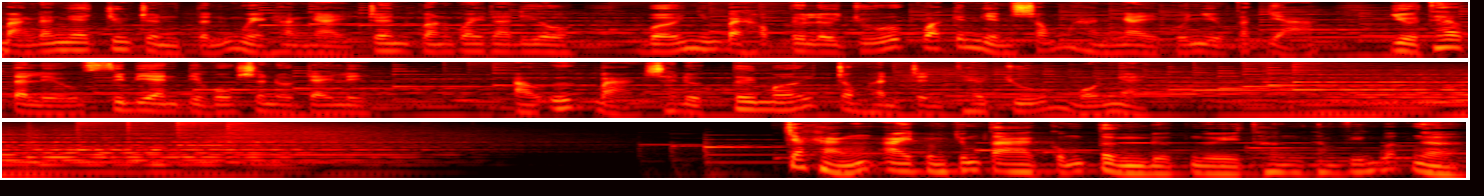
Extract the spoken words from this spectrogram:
bạn đang nghe chương trình tỉnh nguyện hàng ngày trên quanh quay radio với những bài học từ lời Chúa qua kinh nghiệm sống hàng ngày của nhiều tác giả dựa theo tài liệu CBN Devotional Daily. Ao ước bạn sẽ được tươi mới trong hành trình theo Chúa mỗi ngày. Chắc hẳn ai trong chúng ta cũng từng được người thân thăm viếng bất ngờ.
